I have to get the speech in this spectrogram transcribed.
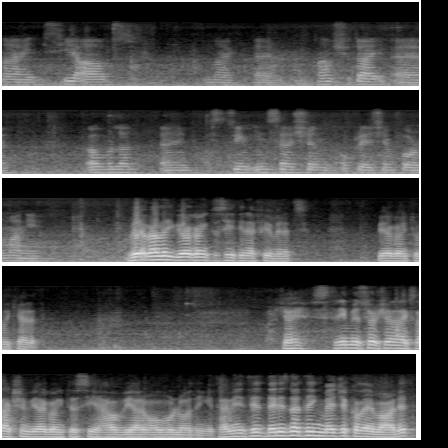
like cout? Like, um, how should I uh, overload a stream insertion operation for money? Well, you are going to see it in a few minutes. We are going to look at it. Okay, stream insertion and extraction, we are going to see how we are overloading it. I mean, it, there is nothing magical about it.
